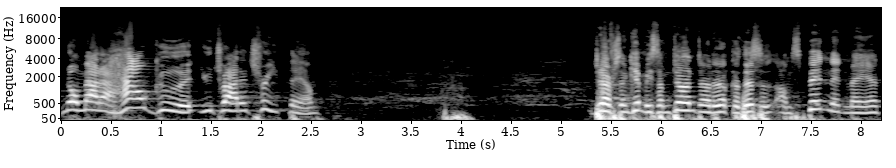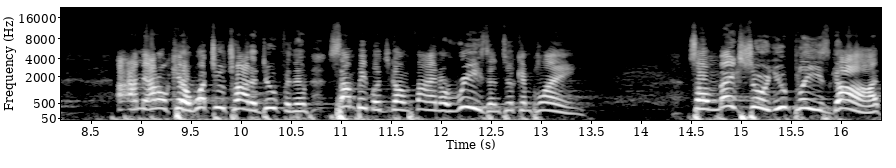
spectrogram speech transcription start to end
no matter how good you try to treat them. Jefferson, give me some dun dun dun because this is I'm spitting it, man. I, mean, I don't care what you try to do for them. Some people are gonna find a reason to complain. So make sure you please God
